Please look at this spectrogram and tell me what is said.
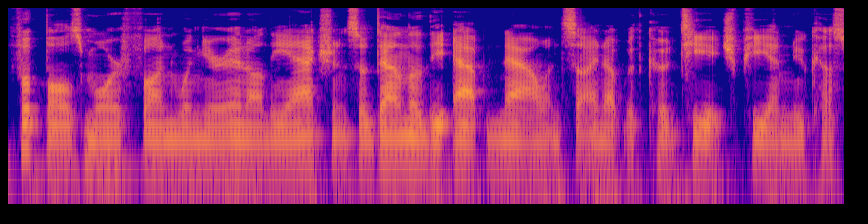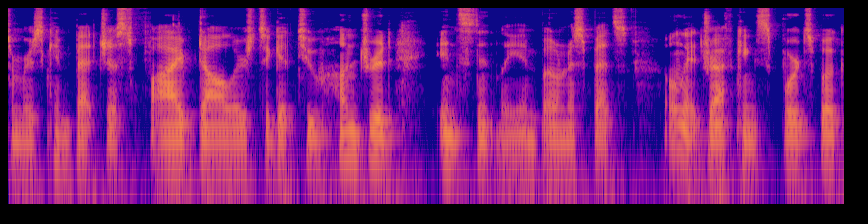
Football's more fun when you're in on the action, so download the app now and sign up with code THPN. New customers can bet just $5 to get 200 instantly in bonus bets only at DraftKings Sportsbook,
